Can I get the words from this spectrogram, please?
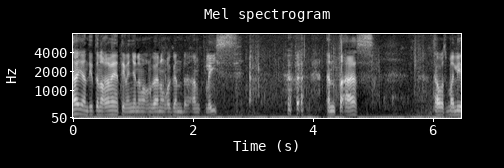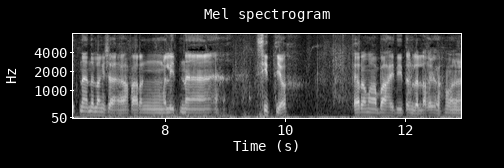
Hi, andito na kami. Tingnan nyo naman kung gaano kaganda ang place. ang taas. Tapos maliit na ano lang siya. ah, Parang maliit na sityo. Pero mga bahay dito ang lalaki. Oh. Mga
